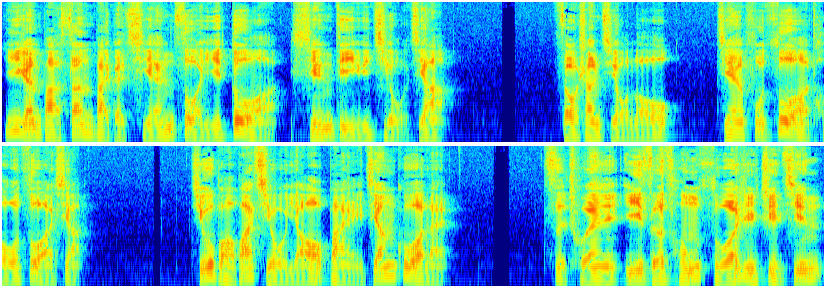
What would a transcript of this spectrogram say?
依然把三百个钱做一垛，先递于酒家。走上酒楼，简夫坐头坐下，酒保把酒肴摆将过来。子春一则从昨日至今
